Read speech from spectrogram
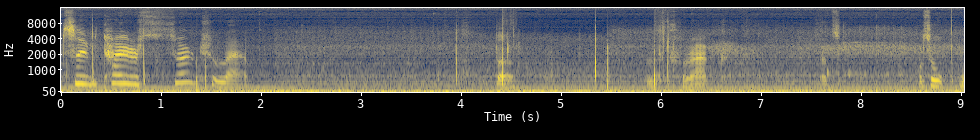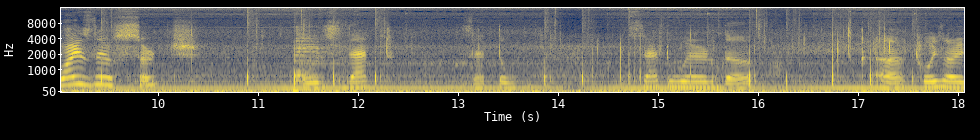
That's the entire search lab. The, the crack. That's also why is there search? Oh, is that is that the is that where the uh, toys are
